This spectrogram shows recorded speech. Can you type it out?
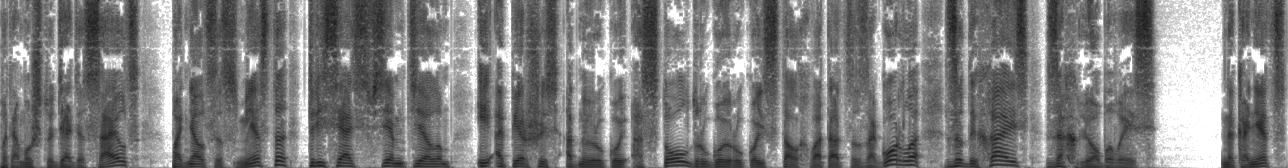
потому что дядя Сайлс поднялся с места, трясясь всем телом, и, опершись одной рукой о стол, другой рукой стал хвататься за горло, задыхаясь, захлебываясь. Наконец,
